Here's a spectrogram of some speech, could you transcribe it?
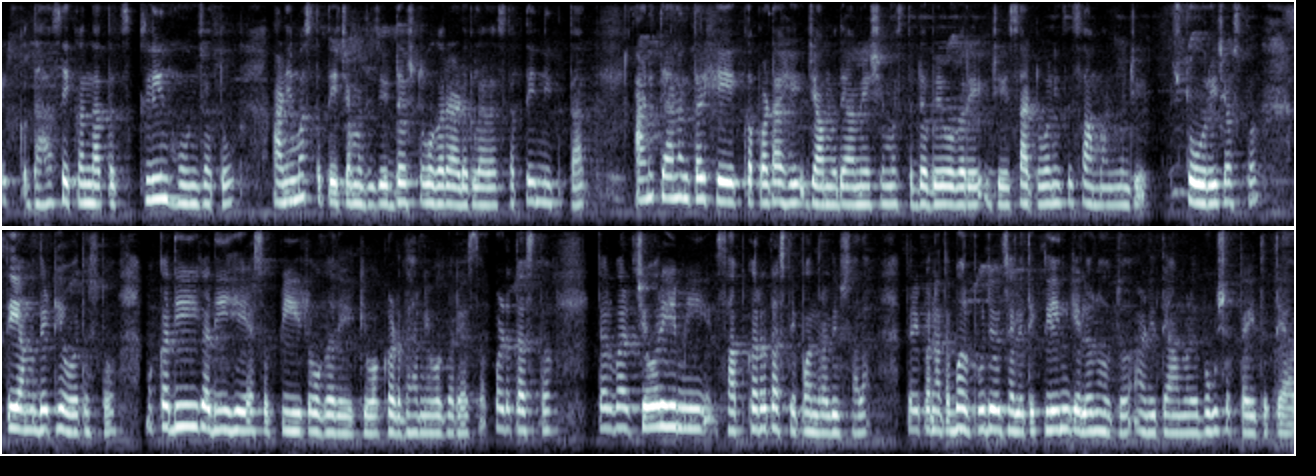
एक दहा सेकंदातच क्लीन होऊन जातो. आणि मस्त त्याच्यामध्ये जे डस्ट वगैरे अडकलेले असतात ते निघतात. आणि त्यानंतर हे एक कपाट आहे ज्यामध्ये आम्ही असे मस्त डबे वगैरे जे साठवणीचं सामान म्हणजे स्टोरेज असतं ते यामध्ये ठेवत असतो. मग कधी कधी हे असं पीठ वगैरे किंवा कडधान्य वगैरे असं पडत असतं. तर वरचेवर हे मी साफ करत असते पंधरा दिवसाला. तरी पण आता भरपूर दिवस झाले ते क्लीन केलं नव्हतं आणि त्यामुळे बघू शकता इथं त्या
